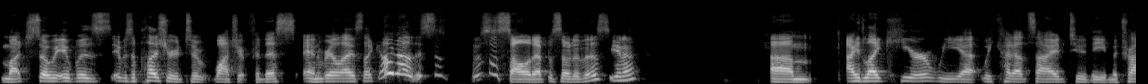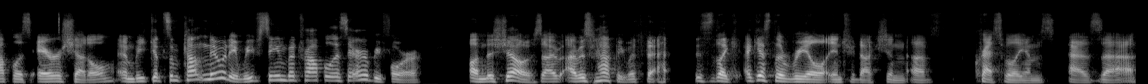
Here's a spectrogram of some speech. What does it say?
much, so it was it was a pleasure to watch it for this and realize like, oh no, this is this is a solid episode of this, you know. Um, I like here we uh, we cut outside to the Metropolis Air shuttle and we get some continuity. We've seen Metropolis Air before on the show, so I, I was happy with that. This is like I guess the real introduction of Cress Williams as uh,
